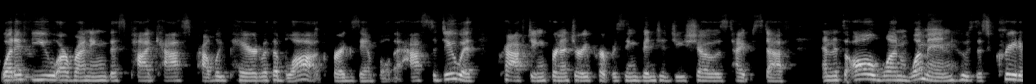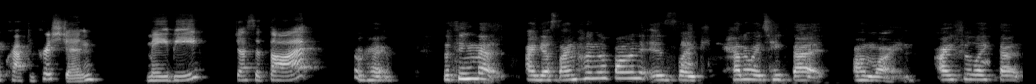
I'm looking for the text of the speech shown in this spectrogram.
What if you are running this podcast probably paired with a blog, for example, that has to do with crafting, furniture repurposing, vintagey shows type stuff? And it's all one woman who's this creative, crafty Christian. Maybe just a thought. Okay. The thing that I guess I'm hung up on is like, how do I take that online? I feel like that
